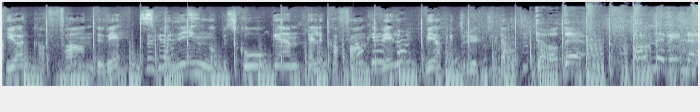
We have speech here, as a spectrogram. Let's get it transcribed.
Gjør hva faen du vil. Spring opp i skogen, eller hva faen du vil. Vi har ikke bruk for deg. Det var det alle ville!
